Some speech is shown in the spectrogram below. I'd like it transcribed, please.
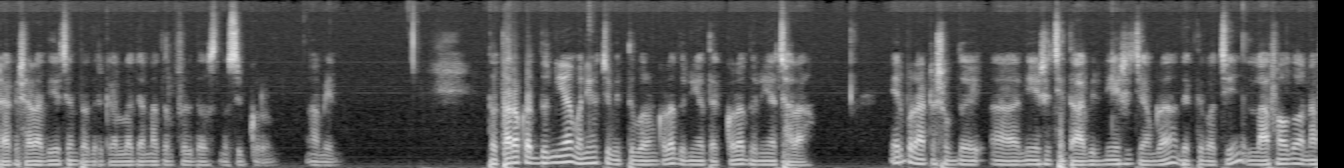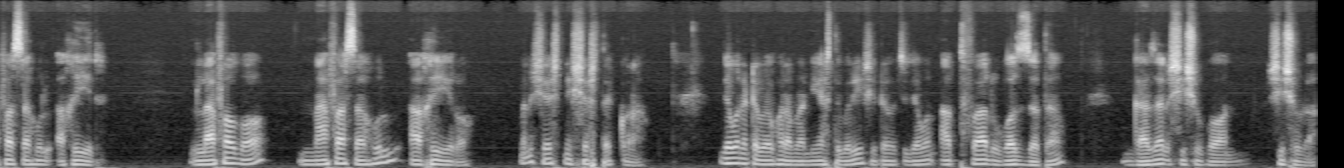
ডাকে সাড়া দিয়েছেন তাদেরকে আল্লাহ জান্নাতুল ফেরদাউস নসিব করুন। আমিন। তো তারকার দুনিয়া মানে হচ্ছে মৃত্যুবরণ করা, দুনিয়া ত্যাগ করা, দুনিয়া ছাড়া। এরপর একটা শব্দ নিয়ে এসেছি, তাবির নিয়ে এসেছি আমরা, দেখতে পাচ্ছি লাফাউদ নাফাসাহুল আখির। লাফাউদ নাফাসাহুল আখির। মানে শেষ নিঃশ্বাস ত্যাগ করা। যেমন একটা ব্যবহার আমরা নিয়ে আসতে পারি, সেটা হচ্ছে যেমন, আতফাল গজ্জাতা গাজার শিশুগণ, শিশুরা।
